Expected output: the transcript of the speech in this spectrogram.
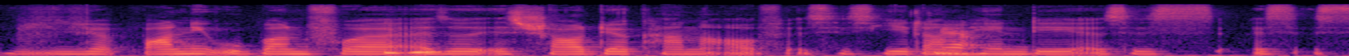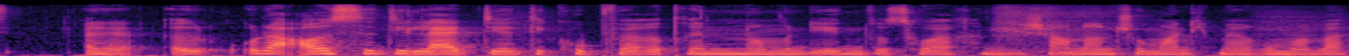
wir- wann ich U-Bahn fahre, also es schaut ja keiner auf. Es ist jeder Ja. am Handy, es ist, es ist, äh, oder außer die Leute, die die Kopfhörer drinnen haben und irgendwas horchen, die schauen dann schon manchmal herum, aber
